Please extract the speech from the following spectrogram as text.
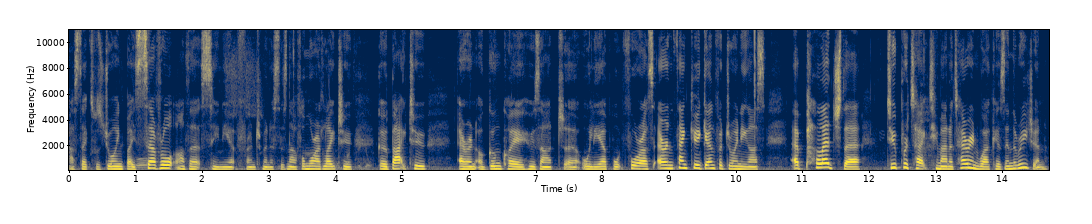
Castex was joined by several other senior French ministers. Now, for more, I'd like to go back to Erin Ogunkeye, who's at uh, Orly Airport for us. Erin, thank you again for joining us. A pledge there to protect humanitarian workers in the region.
